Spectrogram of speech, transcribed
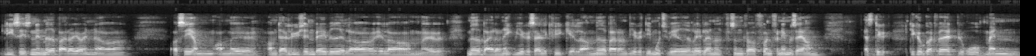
lige se sådan en medarbejder i øjnene og, og se, om, om, øh, om der er lys inde bagved, eller, eller om øh, medarbejderne ikke virker særlig kvik, eller om medarbejderne virker demotiveret, eller et eller andet, sådan for at få en fornemmelse af, om... Altså, det, det kan jo godt være et bureau, man,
